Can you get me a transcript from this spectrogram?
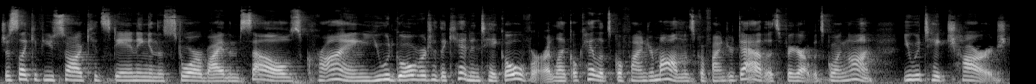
Just like if you saw a kid standing in the store by themselves crying, you would go over to the kid and take over. Like, okay, let's go find your mom, let's go find your dad, let's figure out what's going on. You would take charge.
